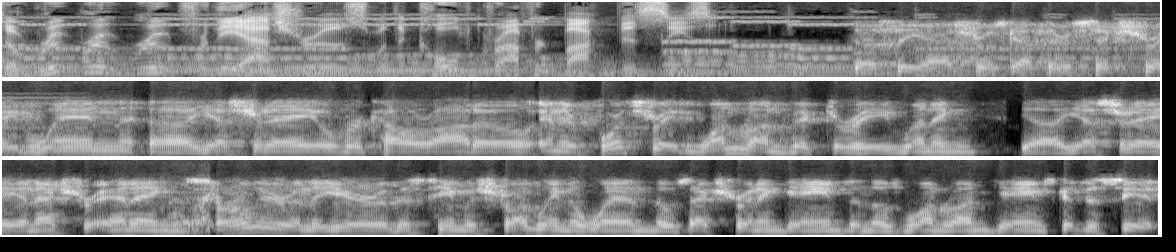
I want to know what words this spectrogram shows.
So root, root, root for the Astros with a cold Crawford Bock this season. Dusty Astros got their sixth straight win uh, yesterday over Colorado and their fourth straight one run victory, winning uh, yesterday in extra innings. Earlier in the year, this team was struggling to win those extra inning games and those one run games. Good to see it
